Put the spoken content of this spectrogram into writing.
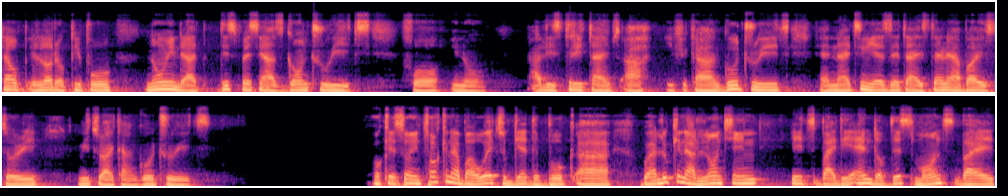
help a lot of people knowing that this person has gone through it for, you know, at least three times. Ah, if you can go through it and 19 years later he's telling about his story, me too, I can go through it. Okay, so in talking about where to get the book, uh, we're looking at launching it by the end of this month by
